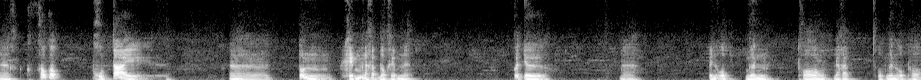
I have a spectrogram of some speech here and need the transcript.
นะเขาก็ ขุดใต้ต้นเข็มนะครับ ดอกเข็มเนี่ย ก็เจอนะเป็นอบเงินทองนะครับ อบเงินอบทอง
